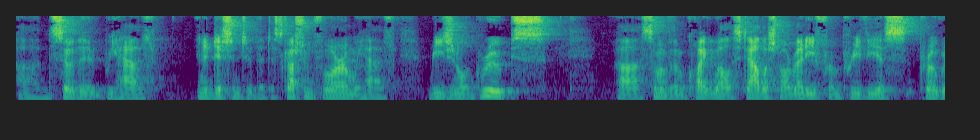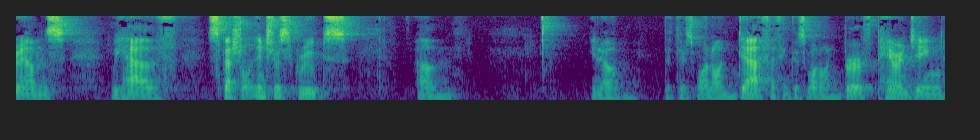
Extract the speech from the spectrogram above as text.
Um, so that we have, in addition to the discussion forum, we have regional groups, uh, some of them quite well established already from previous programs. We have special interest groups. Um, you know, that there's one on death. I think there's one on birth, parenting,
